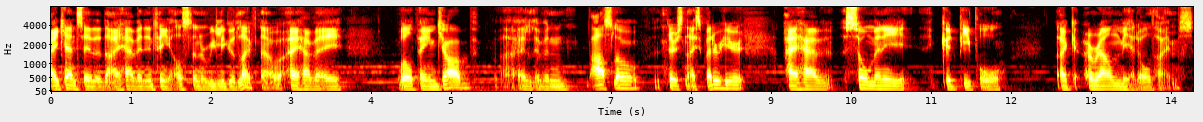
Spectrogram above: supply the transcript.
I can't say that I have anything else than a really good life now. I have a well paying job. I live in Oslo. There's nice weather here. I have so many good people like around me at all times.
